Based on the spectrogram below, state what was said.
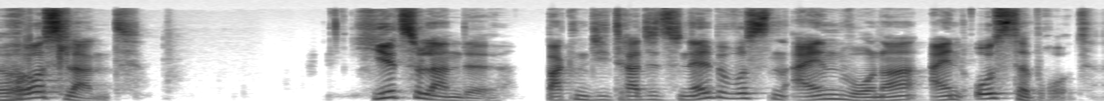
Russland. Hierzulande backen die traditionell bewussten Einwohner ein Osterbrot.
